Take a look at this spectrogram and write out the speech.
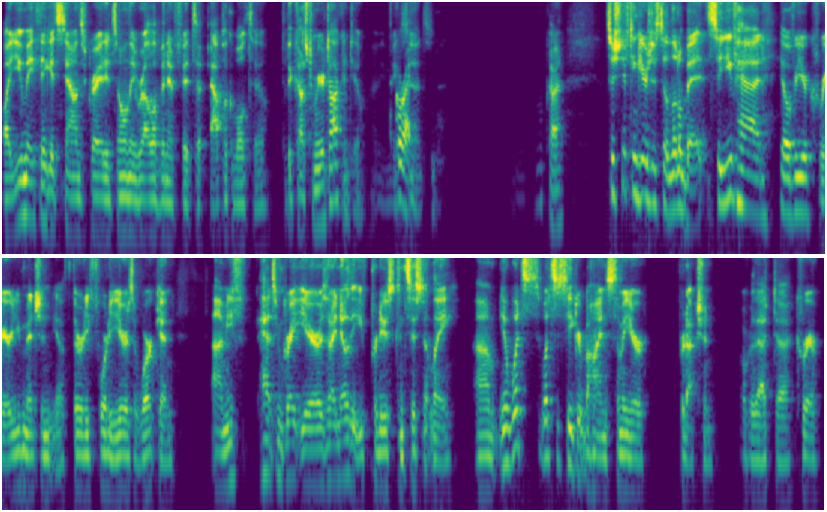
while you may think it sounds great, it's only relevant if it's applicable to to the customer you're talking to. I mean, makes Correct. sense. Okay. So shifting gears just a little bit. So you've had over your career, you mentioned, you know, 30, 40 years of working. Um, you've had some great years and I know that you've produced consistently. Um, you know, what's what's the secret behind some of your production over that uh, career?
